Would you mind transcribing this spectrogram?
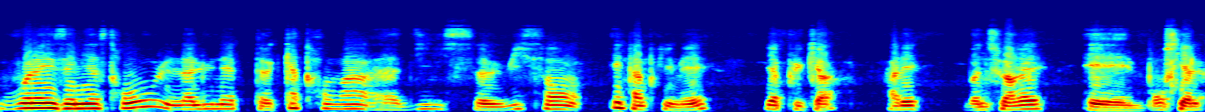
Voilà les amis astro, la lunette 90-800 est imprimée. Il n'y a plus qu'à. Allez, bonne soirée et bon ciel.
